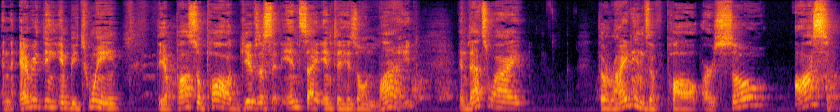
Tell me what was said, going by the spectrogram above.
and everything in between. The Apostle Paul gives us an insight into his own mind. And that's why the writings of Paul are so awesome.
